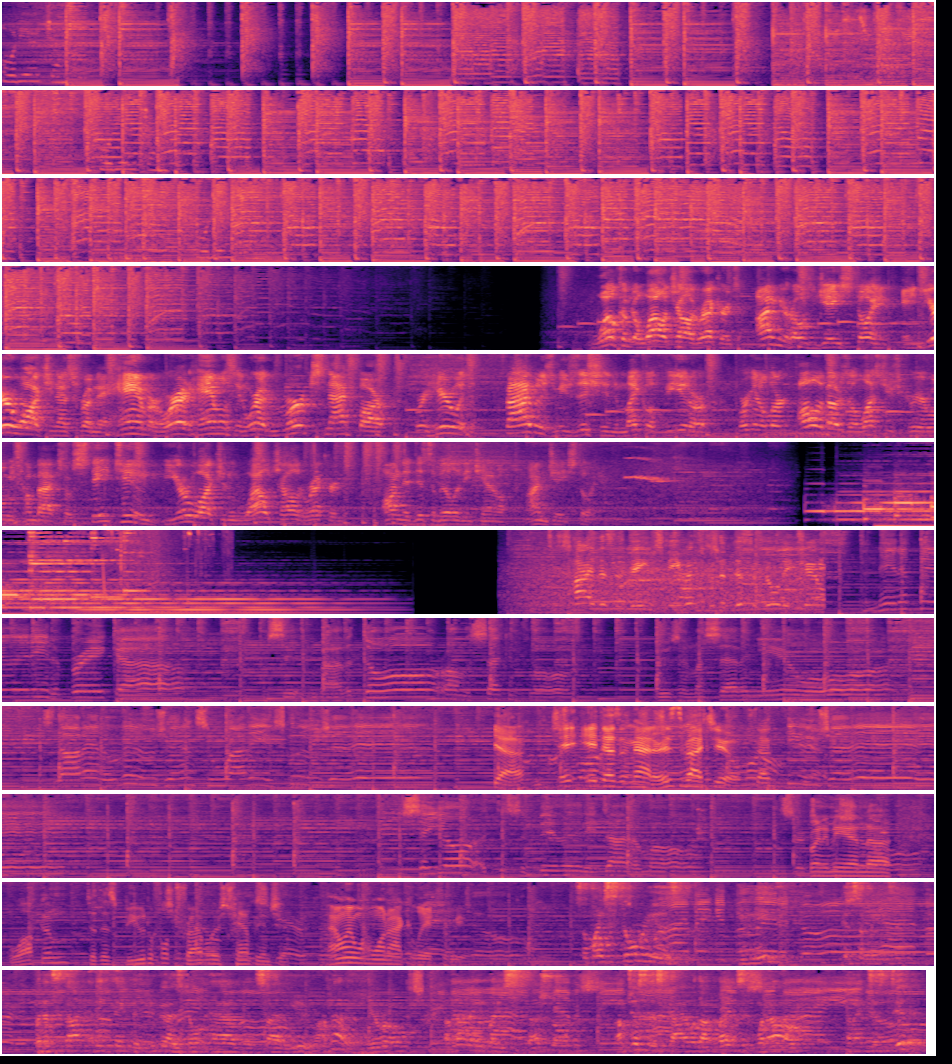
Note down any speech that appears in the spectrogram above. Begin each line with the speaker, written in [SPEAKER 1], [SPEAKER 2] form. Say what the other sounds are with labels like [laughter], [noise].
[SPEAKER 1] Audio Jungle.
[SPEAKER 2] Child Records. I'm your host Jay Stoyan, and you're watching us from the Hammer. We're at Hamilton. We're at Merck Snack Bar. We're here with fabulous musician Michael Theodore. We're going to learn all about his illustrious career when we come back. So stay tuned. You're watching Wild Child Records on the Disability Channel. I'm Jay Stoyan.
[SPEAKER 3] Hi, this is Dave Stevens with the Disability Channel.
[SPEAKER 4] My seven year war. It's not an illusion, so why the exclusion?
[SPEAKER 5] Yeah, it, it doesn't matter. It's about you. So.
[SPEAKER 4] You say you're a disability dynamo.
[SPEAKER 6] joining me and uh, welcome to this beautiful Travelers Championship.
[SPEAKER 7] I only want one accolade from you.
[SPEAKER 8] So my story is unique, it's amazing, but it's not anything that you guys don't have inside of you. I'm not a hero, I'm not anybody special. I'm just this guy without legs that went out, and I just did it.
